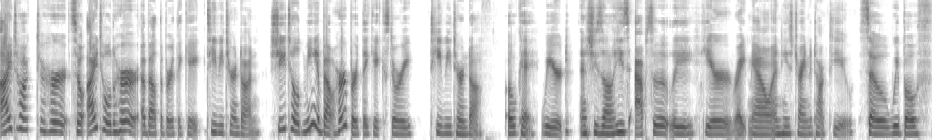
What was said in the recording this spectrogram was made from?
I talked to her. So I told her about the birthday cake, TV turned on. She told me about her birthday cake story, TV turned off okay, weird. And she's all, he's absolutely here right now and he's trying to talk to you. So we both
